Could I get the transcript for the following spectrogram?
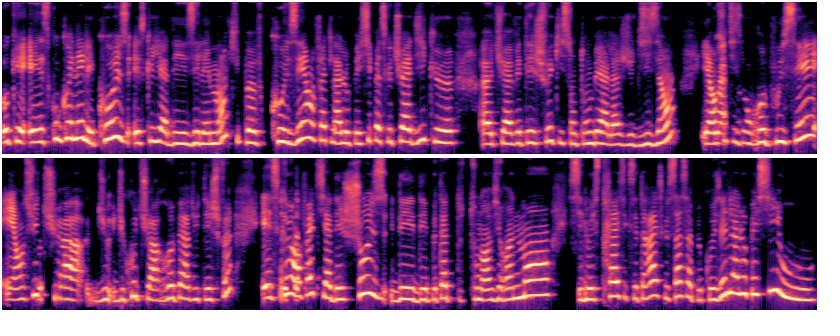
OK. Et est-ce qu'on connaît les causes? Est-ce qu'il y a des éléments qui peuvent causer en fait l'alopécie? Parce que tu as dit que euh, tu avais tes cheveux qui sont tombés à l'âge de 10 ans et ensuite ils ont repoussé et ensuite tu as du, du coup tu as reperdu tes cheveux. Est-ce que en fait il y a des choses, des, des peut-être ton environnement, c'est le stress, etc. Est-ce que ça, ça peut causer de l'alopécie ou?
